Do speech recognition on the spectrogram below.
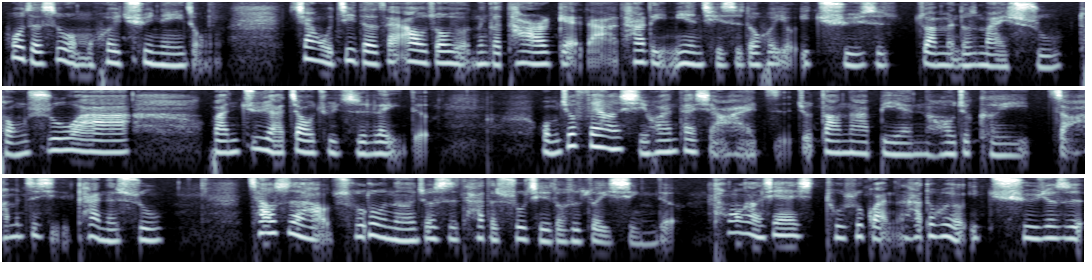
或者是我们会去那一种，像我记得在澳洲有那个 Target 啊，它里面其实都会有一区是专门都是卖书、童书啊、玩具啊、教具之类的。我们就非常喜欢带小孩子，就到那边，然后就可以找他们自己看的书。超市的好处呢，就是它的书其实都是最新的。通常现在图书馆呢，它都会有一区就是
